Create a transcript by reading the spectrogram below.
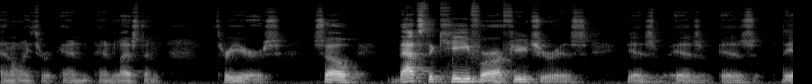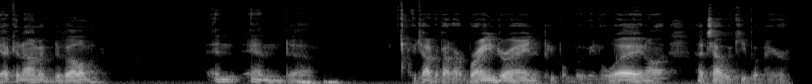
in only in, in less than three years. So that's the key for our future is is is is the economic development, and and uh, we talk about our brain drain and people moving away and all. That. That's how we keep them here.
